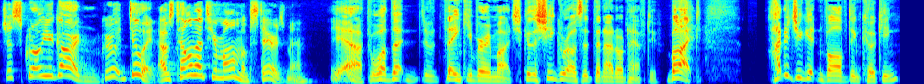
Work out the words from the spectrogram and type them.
Just grow your garden. Grow, do it. I was telling that to your mom upstairs, man. Yeah. Well, that, thank you very much. Because if she grows it, then I don't have to. But how did you get involved in cooking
